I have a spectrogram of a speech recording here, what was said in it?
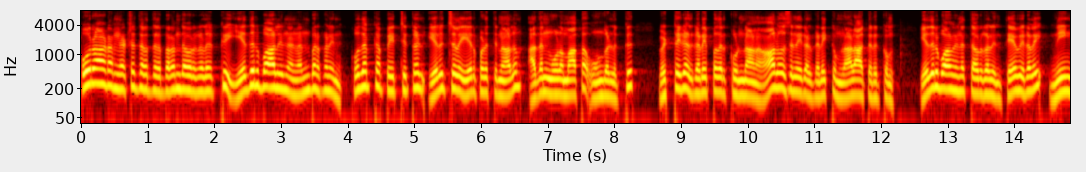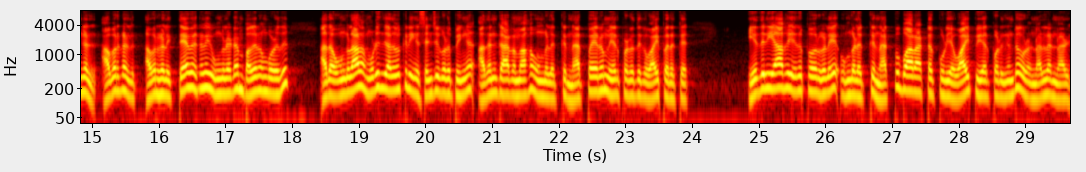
பூராடம் நட்சத்திரத்தில் பிறந்தவர்களுக்கு எதிர்பாலின நண்பர்களின் குதர்க்க பேச்சுக்கள் எரிச்சலை ஏற்படுத்தினாலும் அதன் மூலமாக உங்களுக்கு வெற்றிகள் கிடைப்பதற்குண்டான ஆலோசனைகள் கிடைக்கும் நாளாக இருக்கும். எதிர்பாலினத்தவர்களின் தேவைகளை நீங்கள் அவர்கள் அவர்களை தேவைகளை உங்களிடம் பகிரும் பொழுது அதை உங்களால் முடிஞ்ச அளவுக்கு நீங்கள் செஞ்சு கொடுப்பீங்க. அதன் காரணமாக உங்களுக்கு நற்பெயரும் ஏற்படுறதுக்கு வாய்ப்பு இருக்குது எதிரியாக இருப்பவர்களே உங்களுக்கு நட்பு பாராட்டக்கூடிய வாய்ப்பு ஏற்படுகின்ற ஒரு நல்ல நாள்.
